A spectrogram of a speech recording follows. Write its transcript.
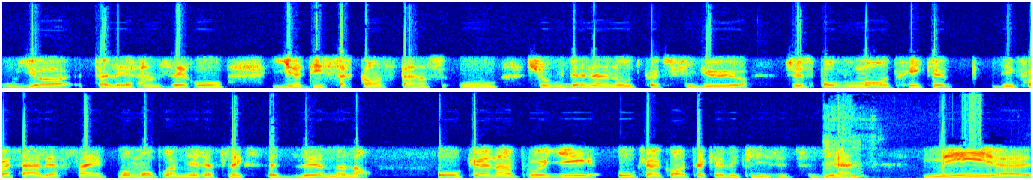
où il y a tolérance zéro. Il y a des circonstances où, je vais vous donner un autre cas de figure, juste pour vous montrer que des fois, ça a l'air simple. Moi, mon premier réflexe, c'était de dire non, non, aucun employé, aucun contact avec les étudiants. Mm-hmm. Mais euh,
